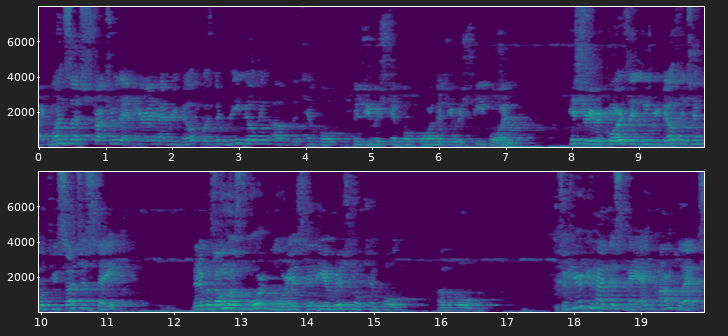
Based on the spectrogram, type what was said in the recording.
Fact, one such structure that Herod had rebuilt was the rebuilding of the temple, the Jewish temple for the Jewish people. And history records that he rebuilt the temple to such a state that it was almost more glorious than the original temple of old. So here you have this man, complex,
